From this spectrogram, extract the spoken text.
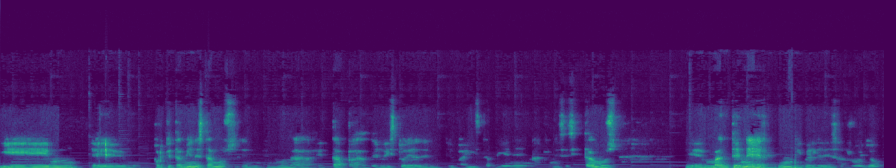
y, eh, porque también estamos en, una etapa de la historia del, país también en la que necesitamos eh, mantener un nivel de desarrollo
